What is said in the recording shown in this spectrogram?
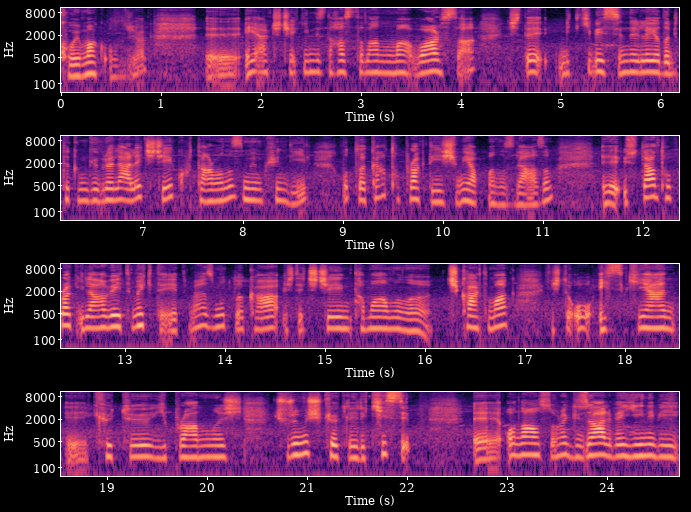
koymak olacak. E, eğer çiçeğinizde hastalanma varsa işte bitki besinleriyle ya da bir takım gübrelerle çiçeği kurtarmanız mümkün değil. Mutlaka toprak değişimi yapmanız lazım. Ee, üstten toprak ilave etmek de yetmez. Mutlaka işte çiçeğin tamamını çıkartmak, işte o eskiyen, e, kötü, yıpranmış, çürümüş kökleri kesip e, ondan sonra güzel ve yeni bir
